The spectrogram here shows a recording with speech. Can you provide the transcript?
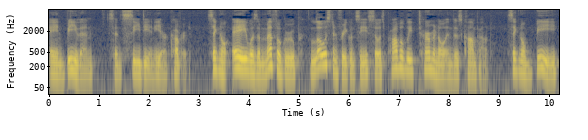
A and B then, since C, D, and E are covered. Signal A was a methyl group, lowest in frequency, so it's probably terminal in this compound. Signal B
